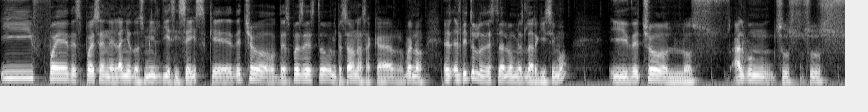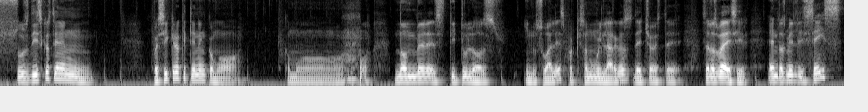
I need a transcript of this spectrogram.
Y fue después en el año 2016 que de hecho después de esto empezaron a sacar, bueno, el título de este álbum es larguísimo, y de hecho, los álbum, sus, sus, sus discos tienen, pues sí creo que tienen como, como nombres, títulos inusuales, porque son muy largos. De hecho, este, se los voy a decir. En 2016,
